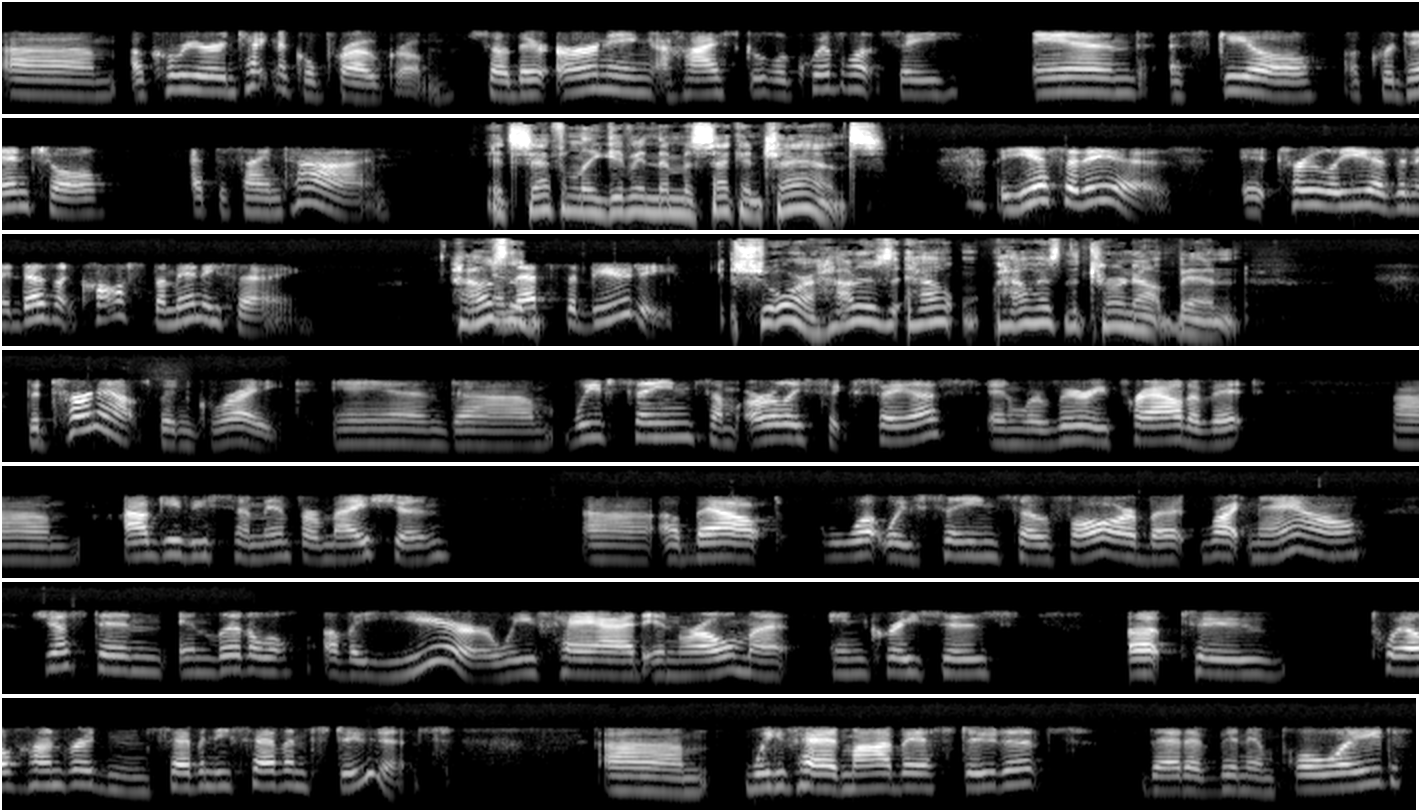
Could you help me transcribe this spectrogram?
um, a career and technical program. So they're earning a high school equivalency and a skill, a credential at the same time. It's definitely giving them a second chance. Yes, it is. It truly is, and it doesn't cost them anything. How's and that's the beauty. Sure. How does how how has the turnout been? The turnout's been great, and um, we've seen some early success, and we're very proud of it. Um, I'll give you some information uh, about what we've seen so far, but right now, just in, in little of a year, we've had enrollment increases up to 1,277 students. Um, we've had My Best students that have been employed,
